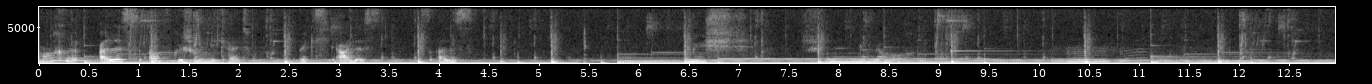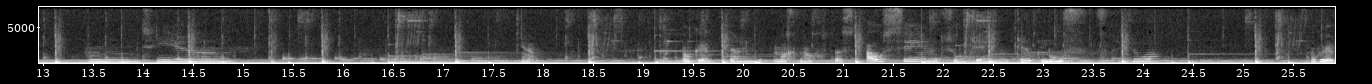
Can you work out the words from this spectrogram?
mache alles auf Geschwindigkeit. Wirklich alles. Das alles mich schneller macht. Mhm. Und hier. Ja. Okay, dann mach noch das Aussehen zu den, der Gloof-Frisur. Okay.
